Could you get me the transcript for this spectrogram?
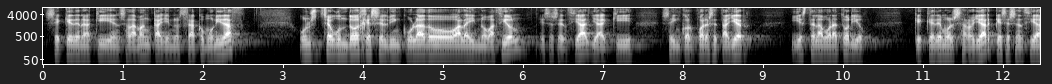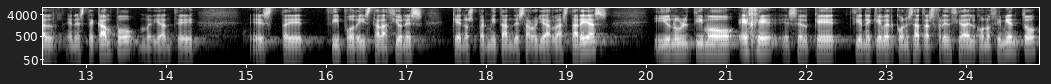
se queden aquí en Salamanca y en nuestra comunidad. Un segundo eje es el vinculado a la innovación, es esencial, y aquí se incorpora ese taller y este laboratorio que queremos desarrollar, que es esencial en este campo, mediante este tipo de instalaciones que nos permitan desarrollar las tareas. Y un último eje es el que tiene que ver con esa transferencia del conocimiento,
